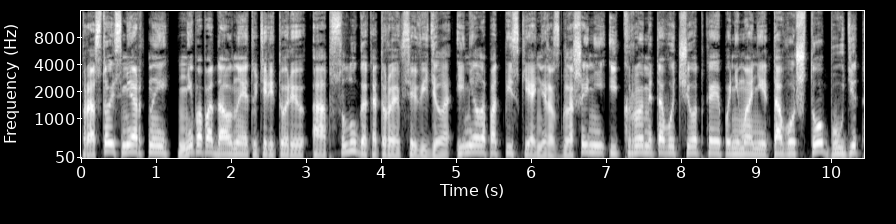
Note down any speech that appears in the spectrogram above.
Простой смертный не попадал на эту территорию, а обслуга, которая все видела, имела подписки о неразглашении и, кроме того, четкое понимание того, что будет,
